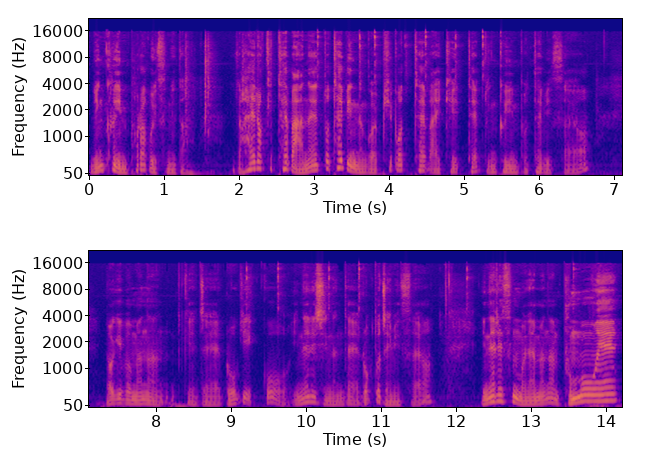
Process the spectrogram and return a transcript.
link info라고 있습니다. 그러니까 hierarchy 탭 안에 또 탭이 있는 거예요. 피벗 탭, IK 탭, link info 탭이 있어요. 여기 보면은 이제 록이 있고 이네릿이 있는데 록도 재밌어요. 이네릿은 뭐냐면은 부모의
